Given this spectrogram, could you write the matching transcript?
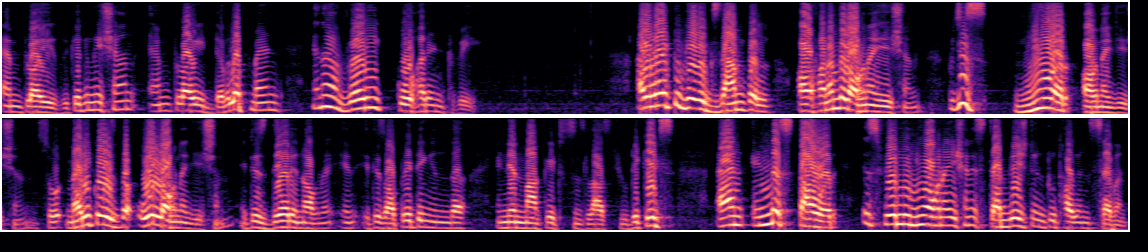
employee recognition, employee development in a very coherent way. I would like to give example of another organization which is newer organization. So, Marico is the old organization, it is there in, in it is operating in the Indian market since last few decades and Indus Tower is fairly new organization established in 2007.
